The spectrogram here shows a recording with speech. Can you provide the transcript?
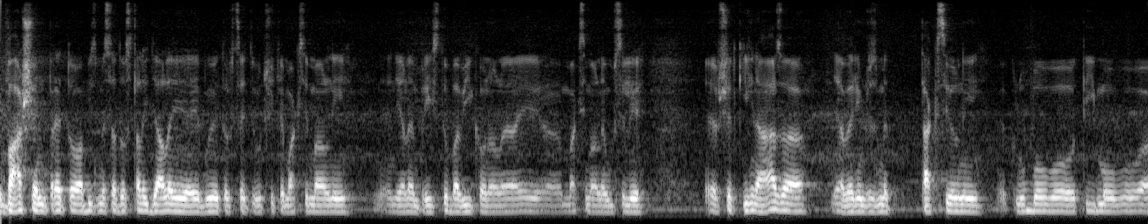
vášeň preto, aby sme sa dostali ďalej. Bude to chcieť určite maximálny nielen prístup a výkon, ale aj maximálne úsilie všetkých nás. A ja verím, že sme tak silní klubovo, tímovo a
